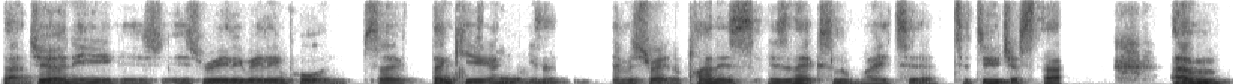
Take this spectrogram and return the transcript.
that journey is is really, really important. So thank you. And you know, demonstrating a plan is is an excellent way to to do mm-hmm. just that. Um,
